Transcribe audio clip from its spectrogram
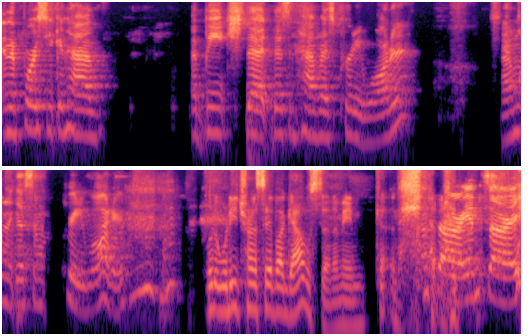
and of course, you can have a beach that doesn't have as pretty water. I want to go somewhere pretty water. What, what are you trying to say about Galveston? I mean, I'm sorry. I'm sorry.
